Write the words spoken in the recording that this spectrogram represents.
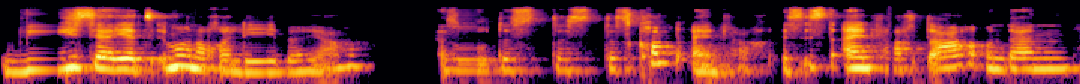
wie ich es ja jetzt immer noch erlebe, ja. Also das, das, das kommt einfach. Es ist einfach da und dann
